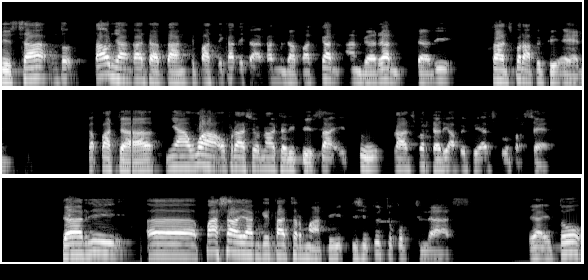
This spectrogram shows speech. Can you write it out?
desa untuk tahun yang akan datang dipastikan tidak akan mendapatkan anggaran dari transfer APBN. Padahal nyawa operasional dari desa itu transfer dari APBN 10 persen. Dari eh, pasal yang kita cermati di situ cukup jelas, yaitu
